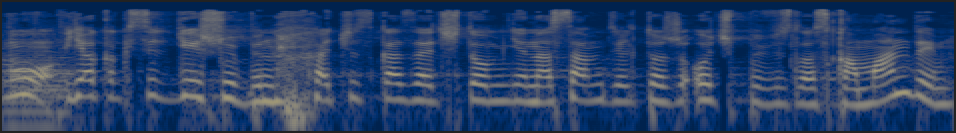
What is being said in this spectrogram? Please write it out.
Ну, я как Сергей Шубин хочу сказать, что мне на самом деле тоже очень повезло с командой.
